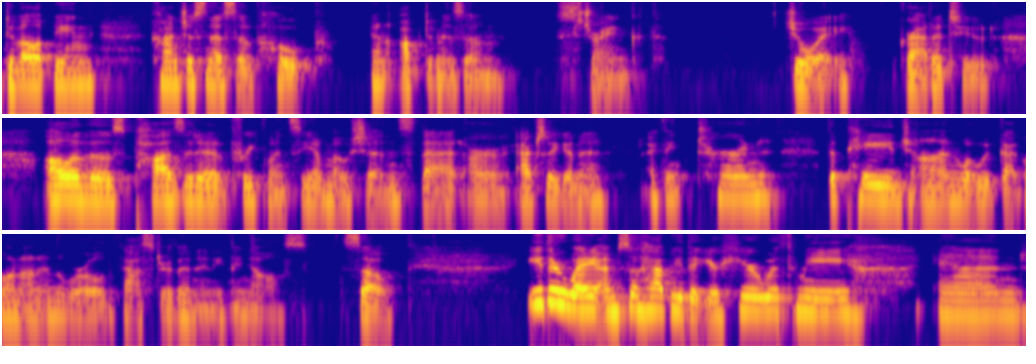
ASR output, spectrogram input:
developing consciousness of hope and optimism, strength, joy, gratitude, all of those positive frequency emotions that are actually going to, I think, turn the page on what we've got going on in the world faster than anything else. So, either way, I'm so happy that you're here with me. And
